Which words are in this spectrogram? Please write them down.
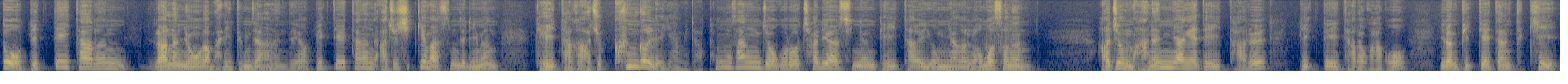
또 빅데이터라는 용어가 많이 등장하는데요. 빅데이터는 아주 쉽게 말씀드리면 데이터가 아주 큰 걸 얘기합니다. 통상적으로 처리할 수 있는 데이터의 용량을 넘어서는 아주 많은 양의 데이터를 빅데이터라고 하고 이런 빅데이터는 특히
